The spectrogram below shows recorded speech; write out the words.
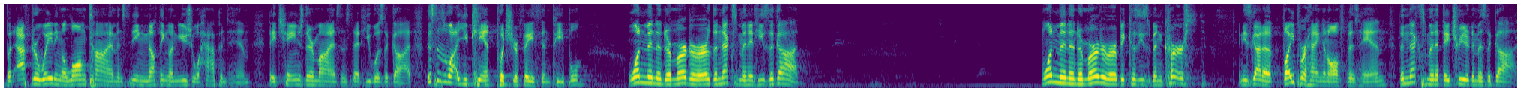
but after waiting a long time and seeing nothing unusual happen to him, they changed their minds and said he was a god. This is why you can't put your faith in people. One minute a murderer, the next minute he's a god. One minute a murderer because he's been cursed and he's got a viper hanging off of his hand, the next minute they treated him as a god.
